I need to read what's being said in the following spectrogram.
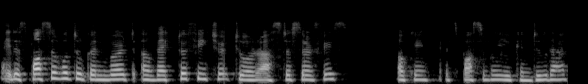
It is possible to convert a vector feature to a raster surface. Okay, it's possible you can do that,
